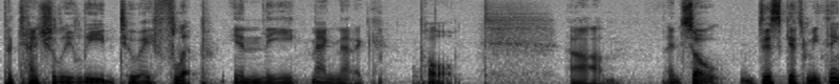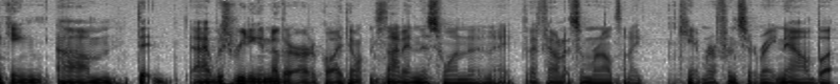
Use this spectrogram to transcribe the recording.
potentially lead to a flip in the magnetic pole? Um, and so this gets me thinking. Um, that I was reading another article. I don't. It's not in this one, and I, I found it somewhere else, and I can't reference it right now. But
